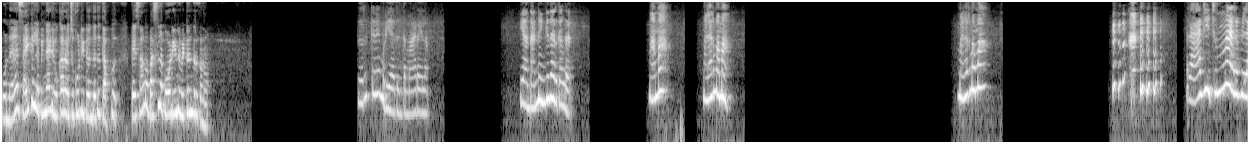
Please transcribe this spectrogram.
உன்னை சைக்கிள்ல பின்னாடி உட்கார வச்சு கூட்டிட்டு வந்தது தப்பு. பேசாம பஸ்ல போடின்னு விட்டுன்னு இருக்கணும் திருத்தவே முடியாது இந்த மாடையெல்லாம். என் தண்ணி இங்கே தான் இருக்காங்க. மாமா மலர் மாமா. மலர் மாமா. ராஜி சும்மா இருப்பில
